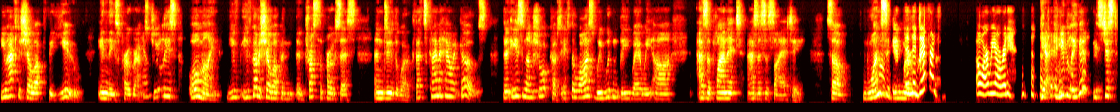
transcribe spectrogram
you have to show up for you in these programs, yeah. Juli's or mine. You've you've got to show up and, and trust the process and do the work. That's kind of how it goes. There is no shortcut. If there was, we wouldn't be where we are as a planet, as a society. So once oh, again, we're and the difference. Oh, are we already? yeah, can you believe it? It's just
